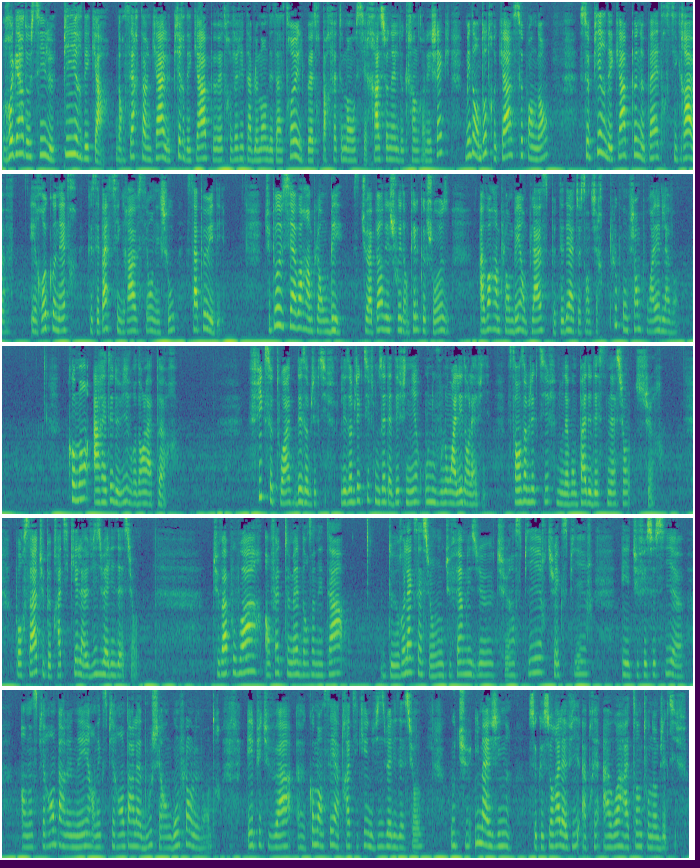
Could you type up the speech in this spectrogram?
Regarde aussi le pire des cas. Dans certains cas, le pire des cas peut être véritablement désastreux, il peut être parfaitement aussi rationnel de craindre l'échec, mais dans d'autres cas, cependant, ce pire des cas peut ne pas être si grave et reconnaître c'est pas si grave si on échoue, ça peut aider. Tu peux aussi avoir un plan B. Si tu as peur d'échouer dans quelque chose, avoir un plan B en place peut t'aider à te sentir plus confiant pour aller de l'avant. Comment arrêter de vivre dans la peur? Fixe-toi des objectifs. Les objectifs nous aident à définir où nous voulons aller dans la vie. Sans objectif, nous n'avons pas de destination sûre. Pour ça, tu peux pratiquer la visualisation. Tu vas pouvoir en fait te mettre dans un état de relaxation où tu fermes les yeux, tu inspires, tu expires et tu fais ceci euh, en inspirant par le nez, en expirant par la bouche et en gonflant le ventre. Et puis tu vas euh, commencer à pratiquer une visualisation où tu imagines ce que sera la vie après avoir atteint ton objectif.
